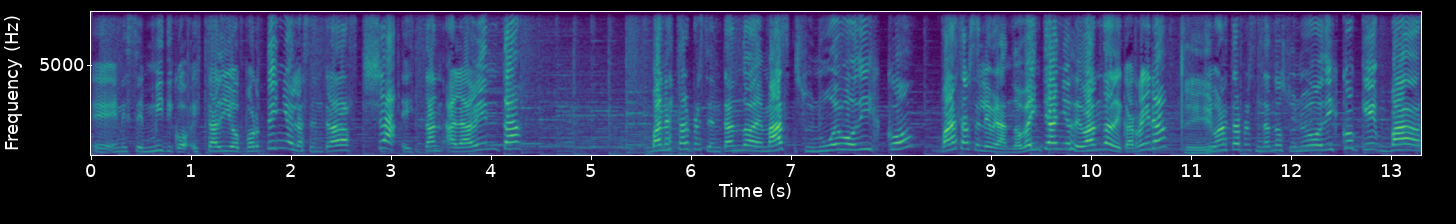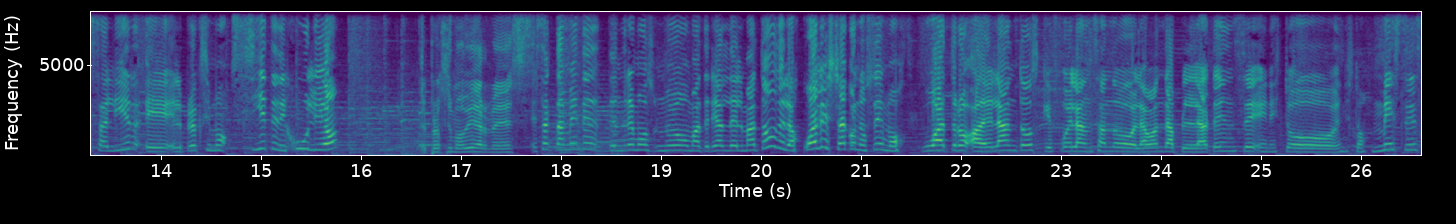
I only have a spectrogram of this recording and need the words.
eh, en ese mítico estadio porteño. Las entradas ya están a la venta. Van a estar presentando además su nuevo disco. Van a estar celebrando 20 años de banda de carrera Sí. y van a estar presentando su nuevo disco que va a salir eh, el próximo 7 de julio. El próximo viernes. Exactamente, tendremos nuevo material del Mató, de los cuales ya conocemos cuatro adelantos que fue lanzando la banda platense en, esto, en estos meses,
